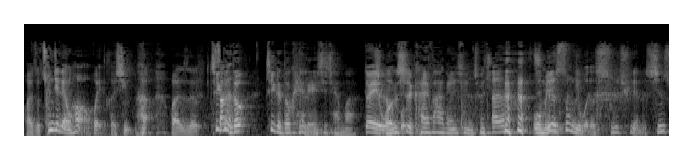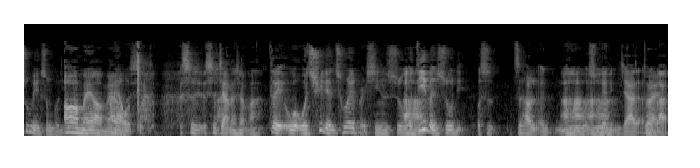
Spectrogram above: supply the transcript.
或者说春节联欢晚会和性，或者是这个都这个都可以联系起来吗？对我城市开发跟性春呃，我没有送你我的书，去年的新书没有送过你。哦，没有没有，哎呀我是是讲的什么？对我，我去年出了一本新书，我第一本书里我是只好呃我输给你们家的，啊对吧？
